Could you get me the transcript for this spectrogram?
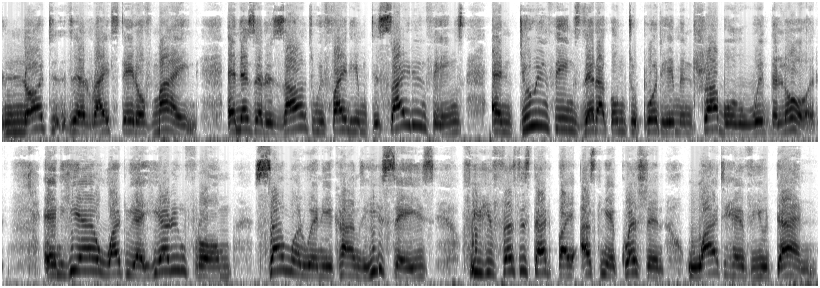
not the right state of mind. And as a result, we find him deciding things and doing things that are going to put him in trouble with the Lord. And here, what we are hearing from Samuel when he comes, he says, he first start by asking a question, what have you done?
